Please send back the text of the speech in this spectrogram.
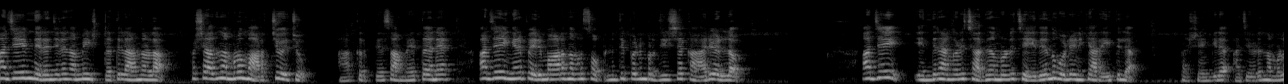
അജയും നിരഞ്ജനും നമ്മെ ഇഷ്ടത്തിലാന്നുള്ള. പക്ഷെ അത് നമ്മൾ മറച്ചു വെച്ചു. ആ കൃത്യസമയത്ത് തന്നെ അജയ് ഇങ്ങനെ പെരുമാറാൻ നമ്മൾ സ്വപ്നത്തിൽ പോലും പ്രതീക്ഷിച്ച കാര്യമല്ലോ. അജയ് എന്തിനാ അങ്ങനെ ചതി നമ്മളോട് ചെയ്തതെന്ന് പോലും എനിക്ക് അറിയത്തില്ല. പക്ഷേങ്കിൽ അജയോട് നമ്മൾ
